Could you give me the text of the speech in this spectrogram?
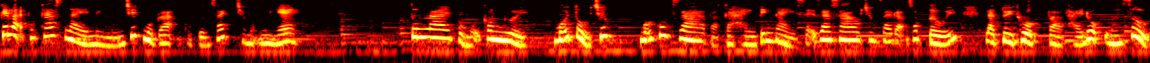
Kết lại podcast này, mình muốn trích một đoạn của cuốn sách cho mọi người nghe. Tương lai của mỗi con người, mỗi tổ chức, mỗi quốc gia và cả hành tinh này sẽ ra sao trong giai đoạn sắp tới là tùy thuộc vào thái độ ứng xử,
